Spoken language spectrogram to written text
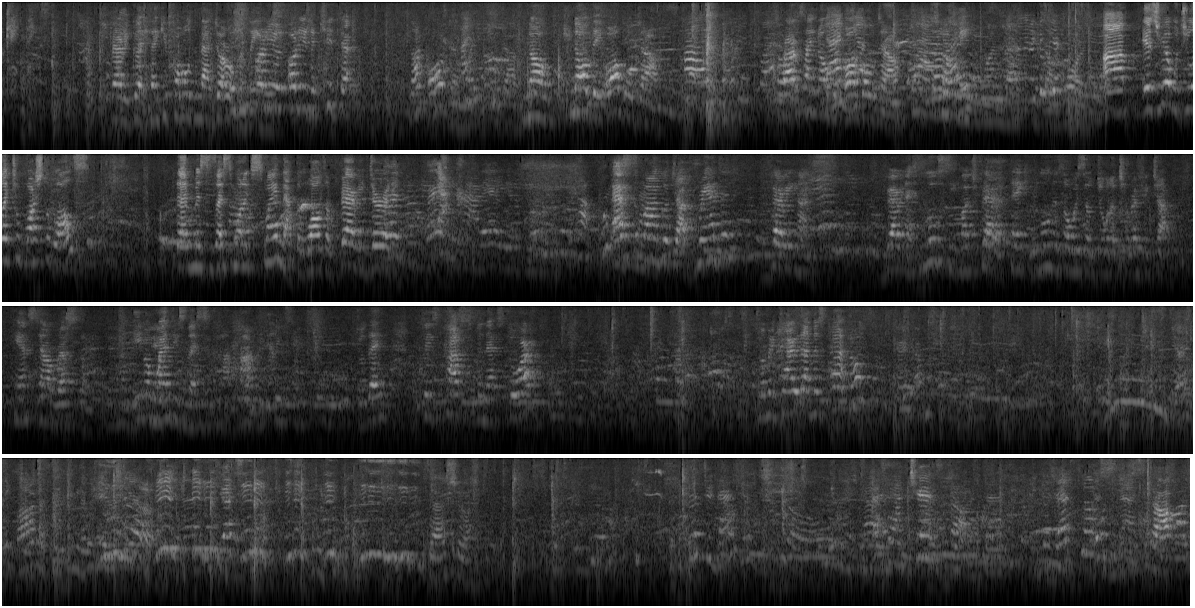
Okay, thanks. Very good. Thank you for holding that door open, Only, ladies. only the kids that, not all of them, right, go down. No, no, they all go down. As far as I know, they all go down. Excuse me. The one that gets award. Um, Israel, would you like to wash the walls? Then Mrs. I just want to explain that. The walls are very dirty. Esteban, good job. Brandon, very nice. Very nice. Lucy, much better. Thank you. Luna's always doing a terrific job. Hands down, rest them. Even Wendy's nice and calm, huh? Do they? Please pass to the next door. You want me to carry that, Miss Pat? No? Yeah, sure. Stop,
